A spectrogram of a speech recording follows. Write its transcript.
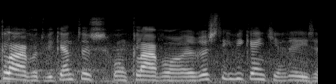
klaar voor het weekend dus. Gewoon klaar voor een rustig weekendje deze.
